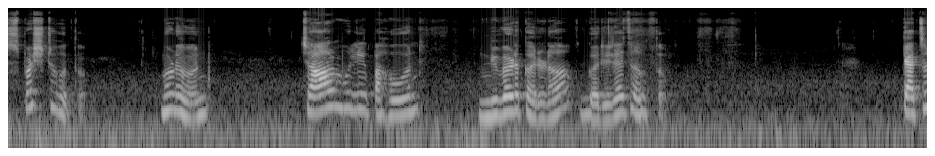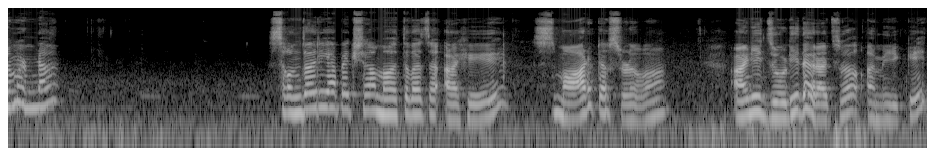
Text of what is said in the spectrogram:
स्पष्ट होतं. म्हणून चार मुली पाहून निवड करणं गरजेचं होतं. त्याचं म्हणणं सौंदर्यापेक्षा महत्त्वाचं आहे स्मार्ट असणं आणि जोडीदाराचं अमेरिकेत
